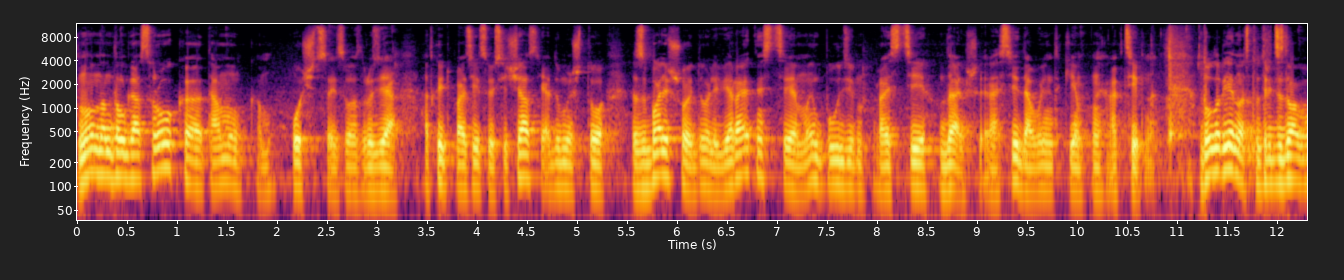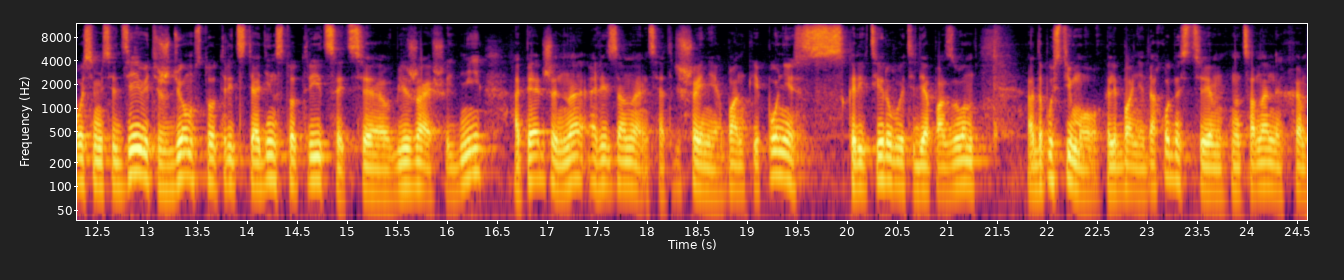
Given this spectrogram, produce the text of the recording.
Но на долгосрок э, тому, кому хочется из вас, друзья, открыть позицию сейчас, я думаю, что с большой долей вероятности мы будем расти дальше, расти довольно-таки активно. Доллар иена 132.89, ждем 131-130 э, в ближайшие дни. Опять же, на резонансе от решения Банка Японии скорректировать диапазон допустимого колебания доходности национальных э,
